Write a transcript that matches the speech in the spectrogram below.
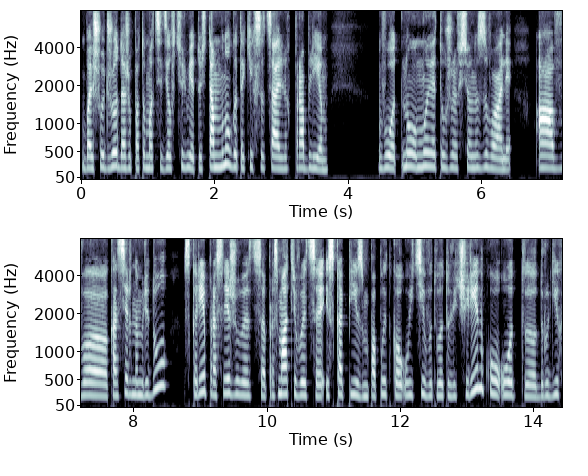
Большой Джо, даже потом отсидел в тюрьме. То есть там много таких социальных проблем. Вот, но мы это уже все называли. А в консервном ряду скорее прослеживается, просматривается эскапизм, попытка уйти вот в эту вечеринку от э, других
